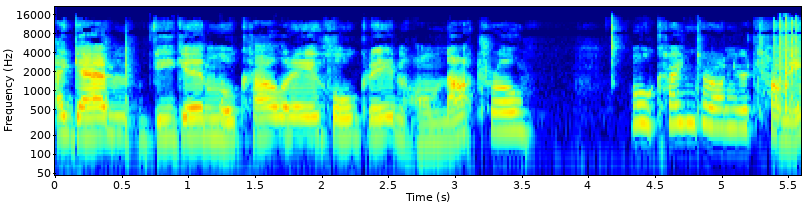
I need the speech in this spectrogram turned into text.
Again, vegan, low calorie, whole grain, all natural. All kinder on your tummy.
